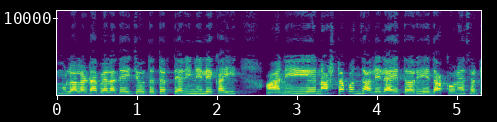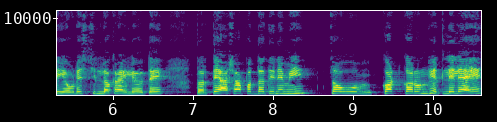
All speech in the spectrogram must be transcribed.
मुलाला डब्याला द्यायचे होते तर त्यांनी नेले काही. आणि नाश्ता पण झालेला आहे तर हे दाखवण्यासाठी एवढेच शिल्लक राहिले होते. तर ते अशा पद्धतीने मी चव कट करून घेतलेले आहे.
